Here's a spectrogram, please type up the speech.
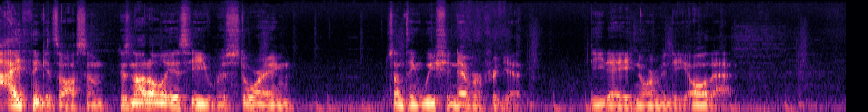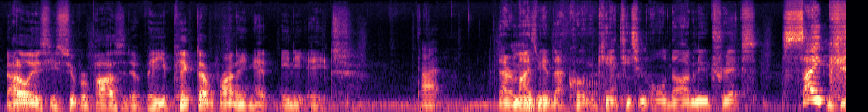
I think it's awesome because not only is he restoring something we should never forget D Day, Normandy, all that. Not only is he super positive, but he picked up running at 88. That That reminds me of that quote, you can't teach an old dog new tricks. Psych!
